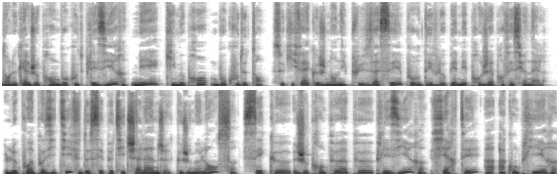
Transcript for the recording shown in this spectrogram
dans lequel je prends beaucoup de plaisir, mais qui me prend beaucoup de temps, ce qui fait que je n'en ai plus assez pour développer mes projets professionnels. Le point positif de ces petits challenges que je me lance, c'est que je prends peu à peu plaisir, fierté à accomplir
